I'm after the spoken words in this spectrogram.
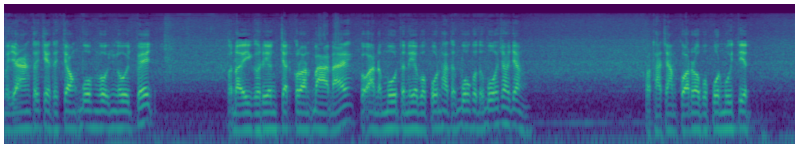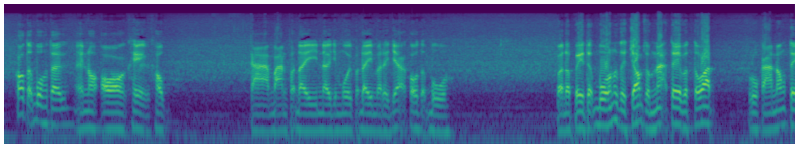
ម្យ៉ាងទៅចេះតែចង់បួសងូចងូចពេកប្តីក៏រៀងចិត្តក្រាន់បាដែរក៏អនុមោទនាប្រពន្ធថាទៅបួសក៏ទៅបួសចោះចឹងគាត់ថាចាំគាត់រកប្រពន្ធមួយទៀតក៏ទៅបួសទៅហើយនោះអខេខប់ការបានប្តីនៅជាមួយប្តីមួយរយៈក៏ទៅបួសប៉ុន្តែពេលទៅបួសនោះទៅចំសំណាក់ទេវទត្តព្រោះកាលនោះទេ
